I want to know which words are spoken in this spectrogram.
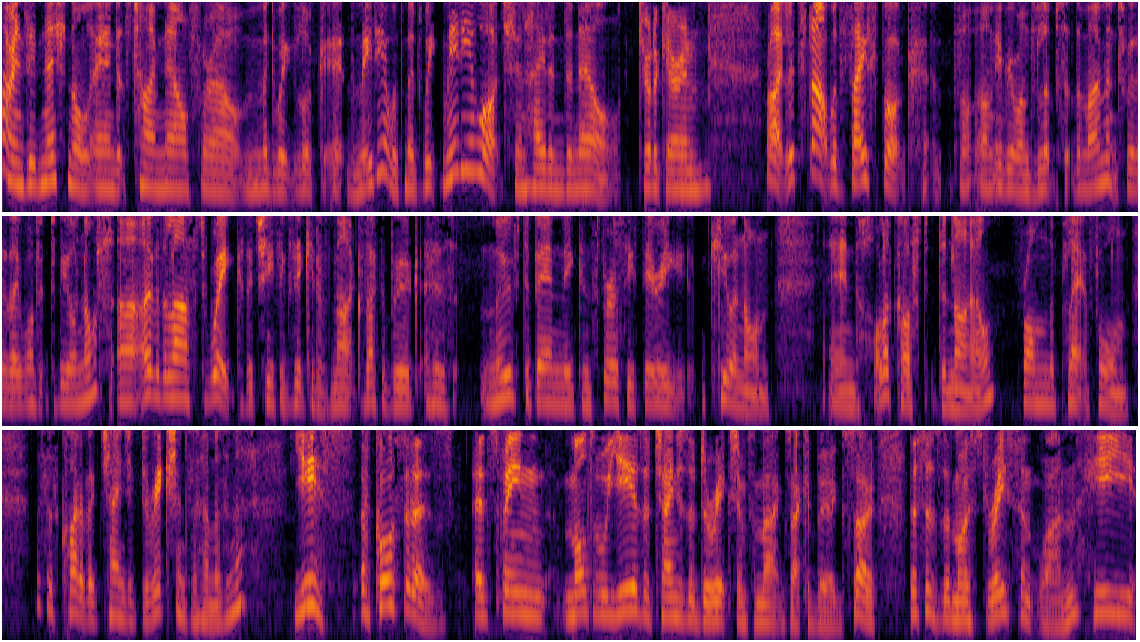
RNZ National, and it's time now for our midweek look at the media with Midweek Media Watch and Hayden Donnell. Kia ora, Karyn. Right, let's start with Facebook. It's on everyone's lips at the moment, whether they want it to be or not. Uh, over the last week, the chief executive, Mark Zuckerberg, has moved to ban the conspiracy theory QAnon and Holocaust denial from the platform. This is quite a big change of direction for him, isn't it? Yes, of course it is. It's been multiple years of changes of direction for Mark Zuckerberg. So, this is the most recent one. He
